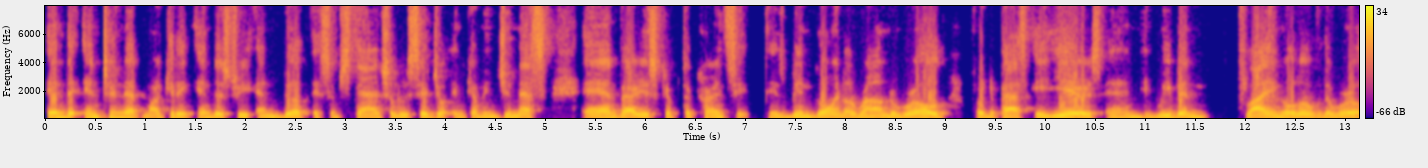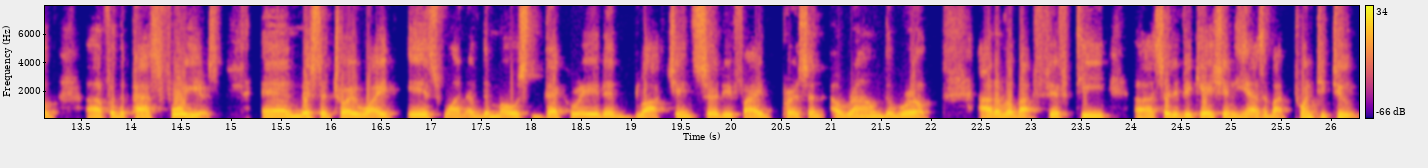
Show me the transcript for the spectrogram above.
in the internet marketing industry and built a substantial residual income in Jeunesse and various cryptocurrency. He's been going around the world for the past eight years and we've been flying all over the world uh, for the past four years. And Mr. Troy White is one of the most decorated blockchain certified person around the world. Out of about 50 uh, certification, he has about 22.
